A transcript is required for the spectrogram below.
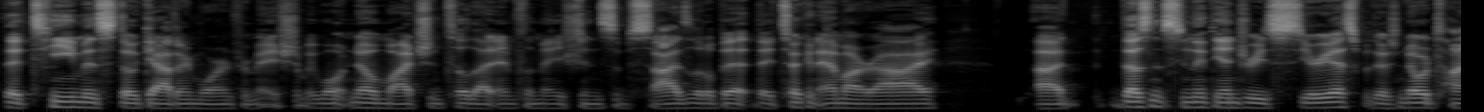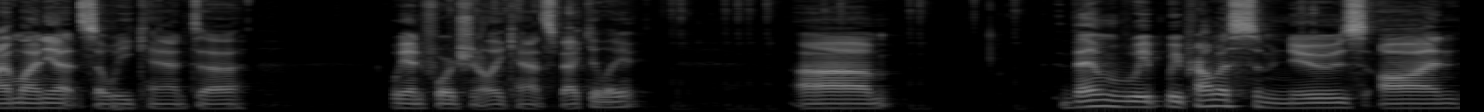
The team is still gathering more information. We won't know much until that inflammation subsides a little bit. They took an MRI. Uh, doesn't seem like the injury is serious, but there's no timeline yet, so we can't. Uh, we unfortunately can't speculate. Um, then we we promised some news on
